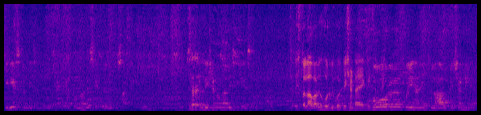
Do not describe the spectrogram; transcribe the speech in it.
ਸੀਰੀਅਸ ਕੰਡੀਸ਼ਨ ਦੇ ਵਿੱਚ ਹੈਗੇ ਆ ਦੋਨਾਂ ਦੇ ਸਿਰ ਦੇ ਵਿੱਚ ਸੱਟ ਲੱਗੀ ਸਰ ਕੰਡੀਸ਼ਨ ਉਹਨਾਂ ਦੀ ਸੀਰੀਅਸ ਹੈ। ਇਸ ਤੋਂ ਇਲਾਵਾ ਵੀ ਹੋਰ ਵੀ ਕੋਈ ਪੇਸ਼ੈਂਟ ਆਇਆ ਕਿ ਹੋਰ ਕੋਈ ਹਜੇ ਫਿਲਹਾਲ ਪੇਸ਼ੈਂਟ ਨਹੀਂ ਹੈ।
